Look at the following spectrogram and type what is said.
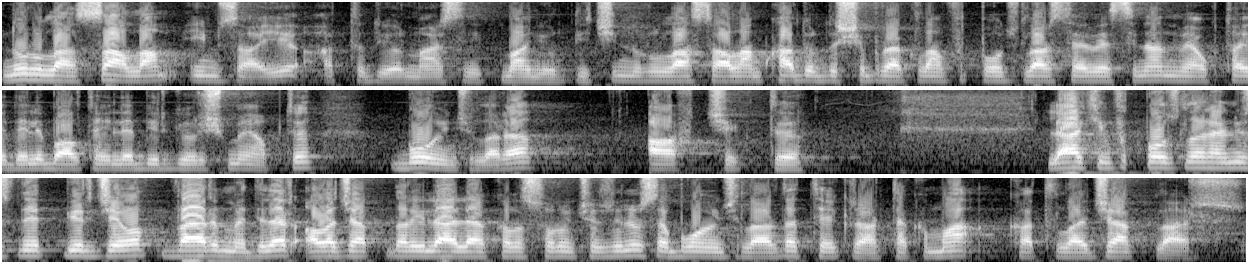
Nurullah Sağlam imzayı attı diyor Mersin İtman Yurdu için. Nurullah Sağlam kadro dışı bırakılan futbolcular Servet Sinan ve Oktay Delibalta ile bir görüşme yaptı. Bu oyunculara af çıktı. Lakin futbolcular henüz net bir cevap vermediler. Alacaklarıyla alakalı sorun çözülürse bu oyuncular da tekrar takıma katılacaklar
